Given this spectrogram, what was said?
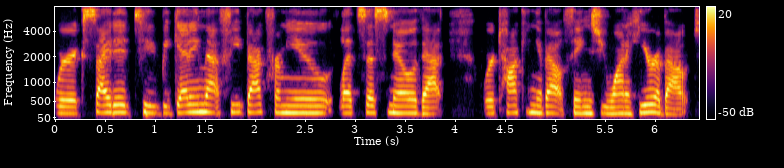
We're excited to be getting that feedback from you. Lets us know that we're talking about things you want to hear about.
